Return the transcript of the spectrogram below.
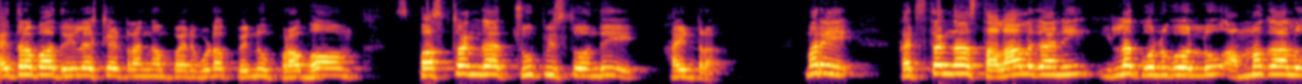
హైదరాబాద్ రియల్ ఎస్టేట్ రంగం పైన కూడా పెను ప్రభావం స్పష్టంగా చూపిస్తోంది హైడ్రా. మరి ఖచ్చితంగా స్థలాలు కానీ ఇళ్ళ కొనుగోళ్ళు అమ్మకాలు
